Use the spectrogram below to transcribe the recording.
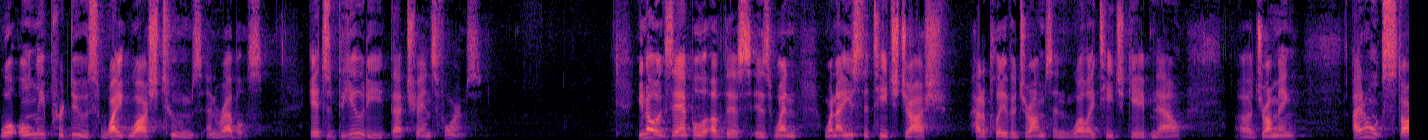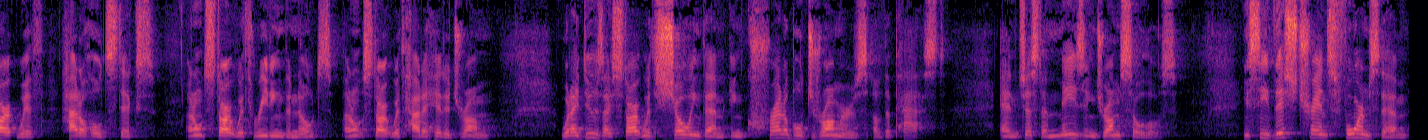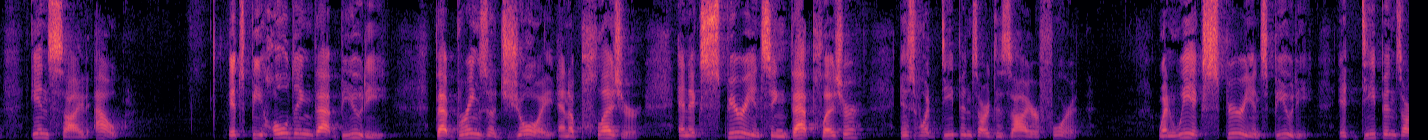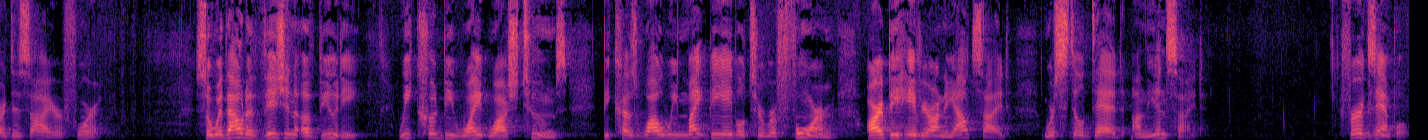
will only produce whitewashed tombs and rebels. It's beauty that transforms. You know, example of this is when, when I used to teach Josh how to play the drums, and while I teach Gabe now uh, drumming, I don't start with how to hold sticks. I don't start with reading the notes. I don't start with how to hit a drum. What I do is I start with showing them incredible drummers of the past and just amazing drum solos. You see, this transforms them inside out. It's beholding that beauty that brings a joy and a pleasure, and experiencing that pleasure is what deepens our desire for it. When we experience beauty, it deepens our desire for it. So, without a vision of beauty, we could be whitewashed tombs because while we might be able to reform our behavior on the outside, we're still dead on the inside. For example,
